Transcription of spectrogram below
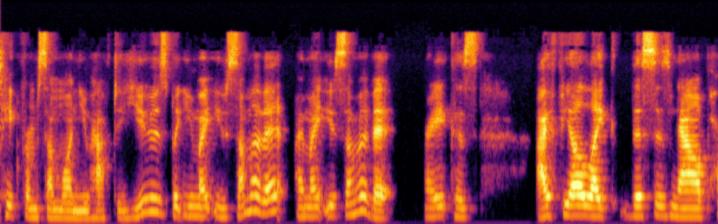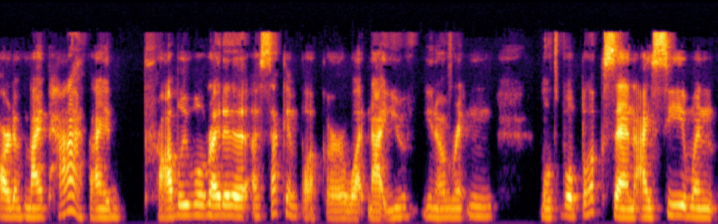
take from someone you have to use, but you might use some of it. I might use some of it, right? Because I feel like this is now part of my path. I probably will write a, a second book or whatnot. You've, you know, written multiple books. And I see when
